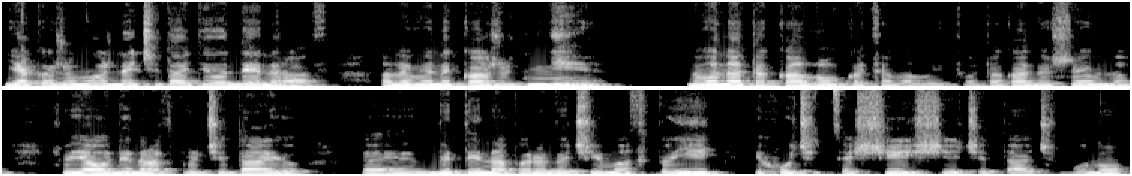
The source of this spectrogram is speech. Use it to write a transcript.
Я кажу, можна читати і один раз, але вони кажуть ні. Ну вона така ловка, ця молитва, така душевна, що я один раз прочитаю, дитина перед очима стоїть і хочеться ще і ще читати, щоб воно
